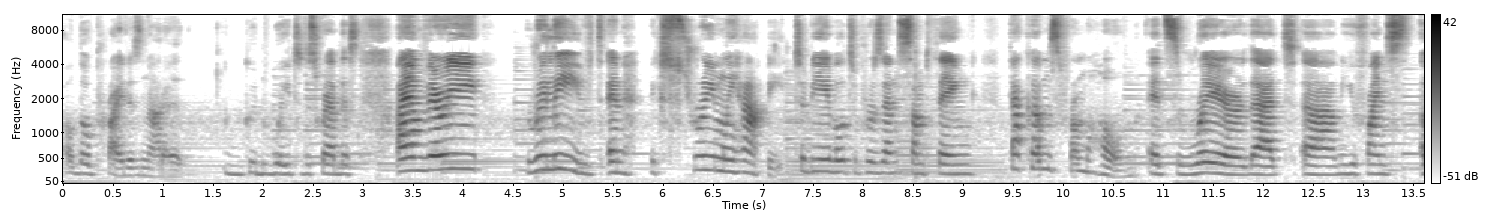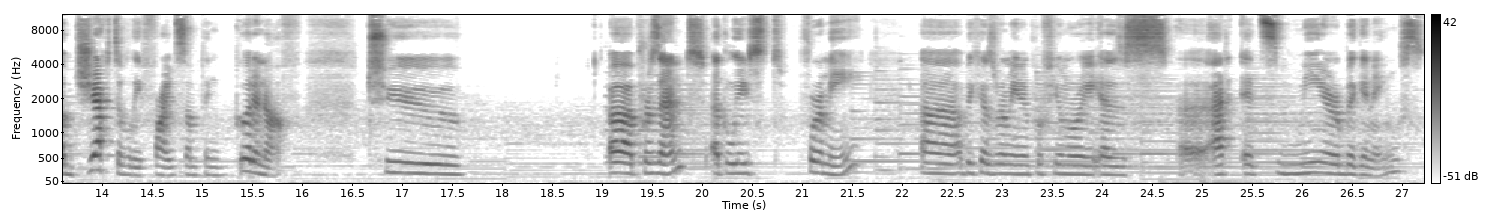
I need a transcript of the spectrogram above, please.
although pride is not a good way to describe this. I am very relieved and extremely happy to be able to present something that comes from home. It's rare that um, you find objectively find something good enough to uh, present, at least for me, uh, because Romanian perfumery is uh, at its mere beginnings.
